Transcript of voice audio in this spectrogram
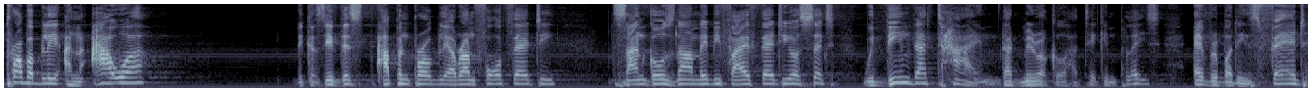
probably an hour, because if this happened probably around 4:30, sun goes down maybe 5:30 or 6. Within that time, that miracle had taken place. Everybody is fed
